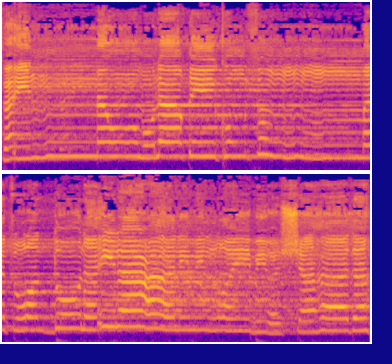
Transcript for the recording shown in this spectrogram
فإنه ملاقيكم ثم تردون إلى عالم الغيب والشهادة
